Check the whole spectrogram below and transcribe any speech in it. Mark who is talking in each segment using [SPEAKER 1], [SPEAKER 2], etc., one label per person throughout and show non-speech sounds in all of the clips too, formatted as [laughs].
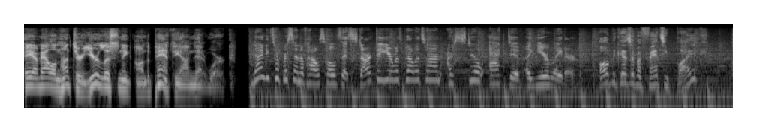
[SPEAKER 1] Hey, I'm Alan Hunter. You're listening on the Pantheon Network.
[SPEAKER 2] 92% of households that start the year with Peloton are still active a year later.
[SPEAKER 3] All because of a fancy bike?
